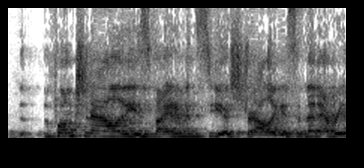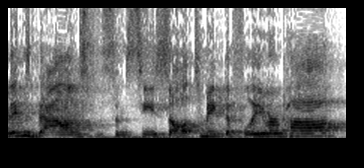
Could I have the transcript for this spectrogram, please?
the, the functionality is vitamin C, astragalus, and then everything's balanced with some sea salt to make the flavor pop.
